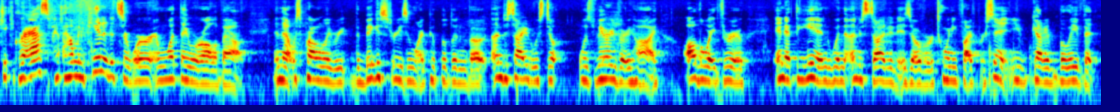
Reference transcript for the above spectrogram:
get, grasp how many candidates there were and what they were all about, and that was probably re- the biggest reason why people didn't vote. Undecided was still was very very high all the way through. And at the end, when the undecided is over 25%, you've got to believe that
